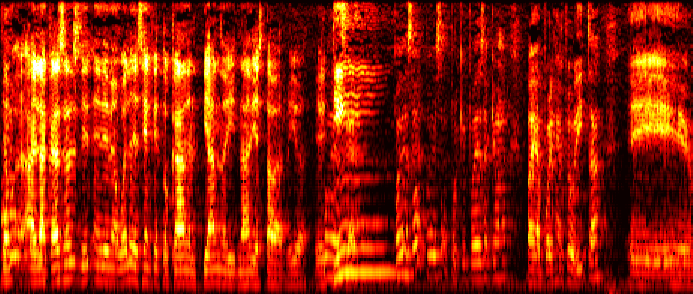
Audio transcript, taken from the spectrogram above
En la casa de, de mi abuela decían que tocaban el piano y nadie estaba arriba. Eh, Puede ser, puede ser, puede ser, porque puede ser que una... Vaya, por ejemplo, ahorita eh,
